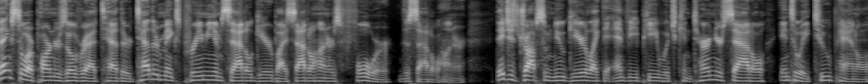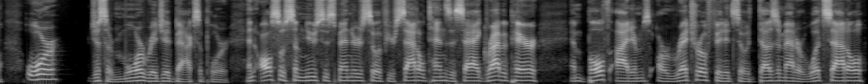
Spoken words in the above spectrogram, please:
Thanks to our partners over at Tether, Tether makes premium saddle gear by saddle hunters for the saddle hunter. They just dropped some new gear like the MVP, which can turn your saddle into a two panel or just a more rigid back support, and also some new suspenders. So if your saddle tends to sag, grab a pair. And both items are retrofitted, so it doesn't matter what saddle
